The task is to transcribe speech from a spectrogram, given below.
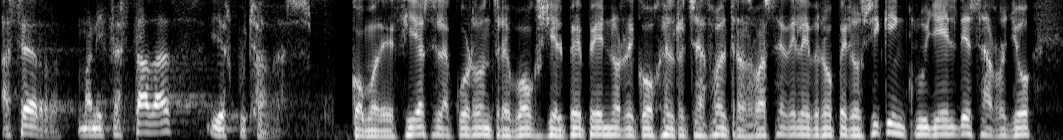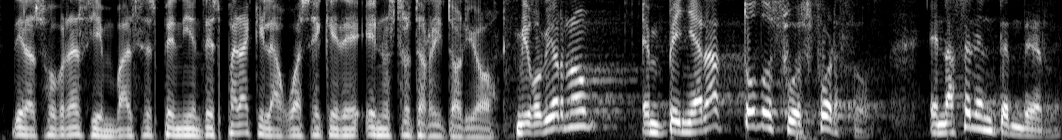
a ser manifestadas y escuchadas. Como decías, el acuerdo entre Vox y el PP no recoge el rechazo al trasvase del Ebro, pero sí que incluye el desarrollo de las obras y embalses pendientes para que el agua se quede en nuestro territorio. Mi gobierno empeñará todo su esfuerzo en hacer entender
